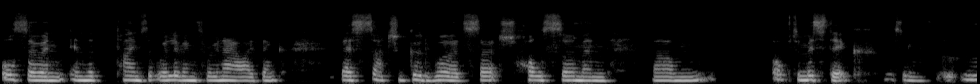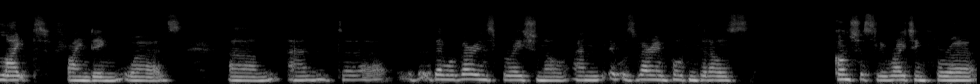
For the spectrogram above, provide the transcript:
also in, in the times that we're living through now, I think there's such good words, such wholesome and um, optimistic, sort of light finding words. Um, and uh, they were very inspirational, and it was very important that I was consciously writing for a,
